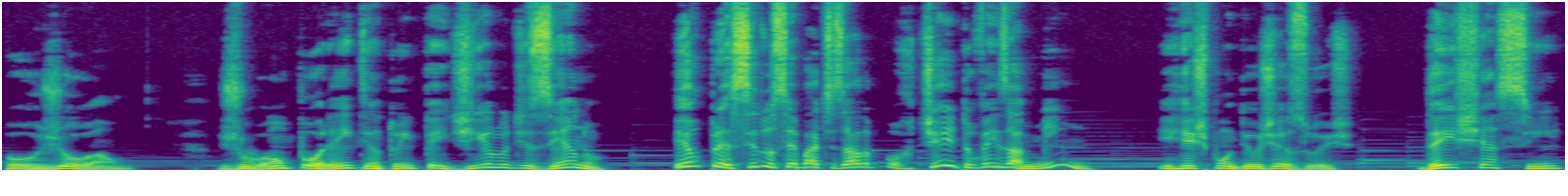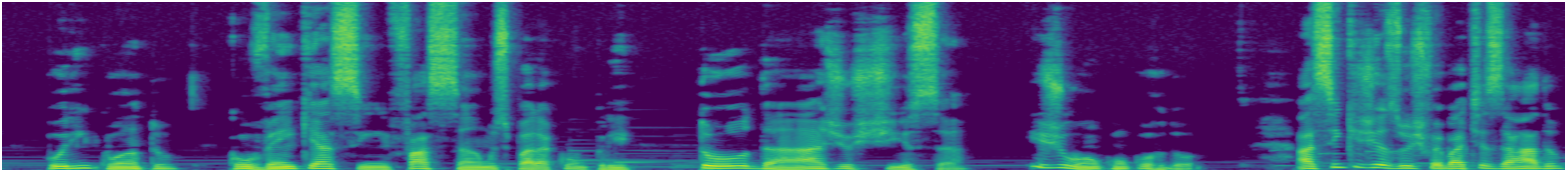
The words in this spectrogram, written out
por João. João, porém, tentou impedi-lo, dizendo: Eu preciso ser batizado por ti e tu vens a mim? E respondeu Jesus: Deixe assim por enquanto, convém que assim façamos para cumprir toda a justiça. E João concordou. Assim que Jesus foi batizado,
